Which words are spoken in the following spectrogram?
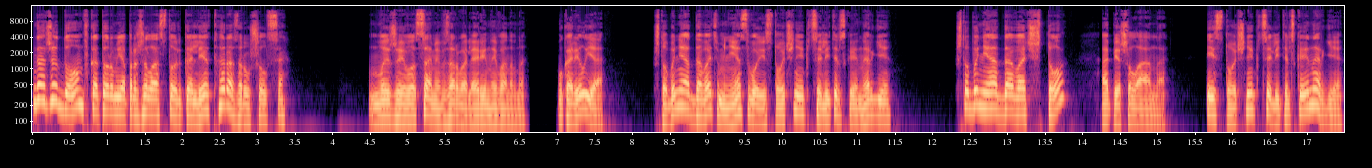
Даже дом, в котором я прожила столько лет, разрушился». «Вы же его сами взорвали, Арина Ивановна», — укорил я, «чтобы не отдавать мне свой источник целительской энергии». «Чтобы не отдавать что?» — опешила она. «Источник целительской энергии».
